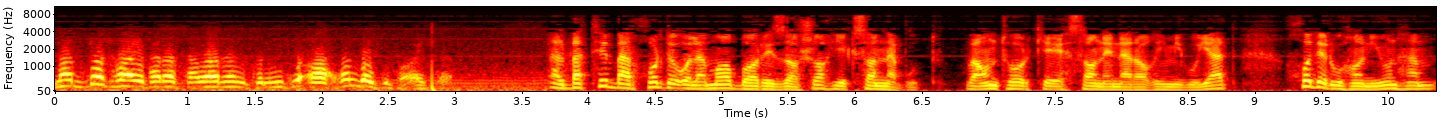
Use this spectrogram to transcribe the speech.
من دو طایفه را سوار نمی‌کنم یکی آخونده که پایشه البته برخورد علما با رضاشاه یکسان نبود و آنطور که احسان نراقی می‌گوید خود روحانیون هم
